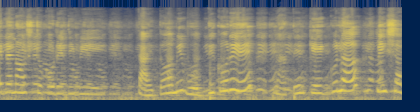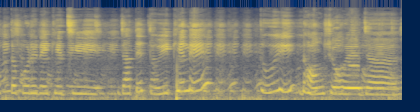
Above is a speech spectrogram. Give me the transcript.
এটা নষ্ট করে দিবি। তাই তো আমি বুদ্ধি করে রাতের কেকগুলা বিষাক্ত করে রেখেছি, যাতে তুই খেলে তুই ধ্বংস হয়ে যাস।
